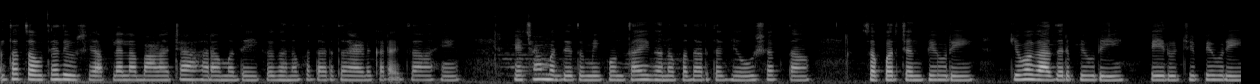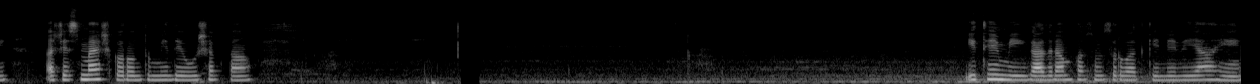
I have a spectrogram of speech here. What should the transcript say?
आता चौथ्या दिवशी आपल्याला बाळाच्या आहारामध्ये एक घनपदार्थ ॲड करायचा आहे. याच्यामध्ये तुम्ही कोणताही घनपदार्थ घेऊ शकता. सफरचंद पिवरी किंवा गाजर पिवरी पेरूची पिवरी असे स्मॅश करून तुम्ही देऊ शकता. इथे मी गाजरांपासून सुरुवात केलेली आहे.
